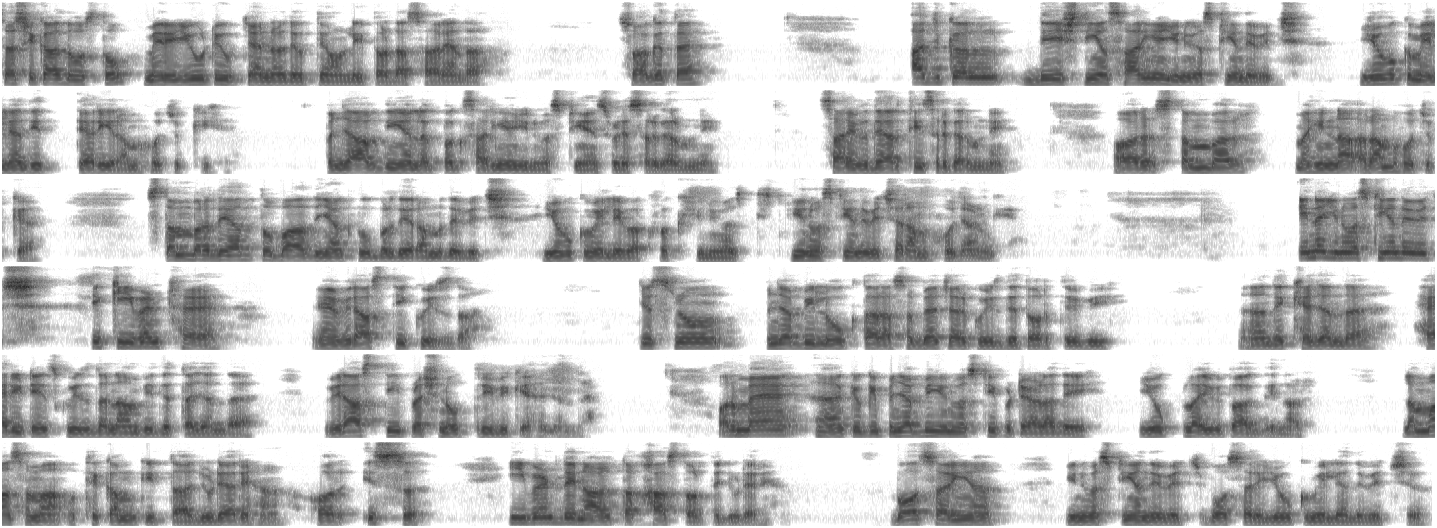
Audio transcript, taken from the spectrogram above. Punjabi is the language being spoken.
ਸਤਿ ਸ਼੍ਰੀ ਅਕਾਲ ਦੋਸਤੋ, ਮੇਰੇ YouTube ਚੈਨਲ ਦੇ ਉੱਤੇ ਆਉਣ ਲਈ ਤੁਹਾਡਾ ਸਾਰਿਆਂ ਦਾ ਸਵਾਗਤ ਹੈ। ਅੱਜ ਕੱਲ ਦੇਸ਼ ਦੀਆਂ ਸਾਰੀਆਂ ਯੂਨੀਵਰਸਿਟੀਆਂ ਦੇ ਵਿੱਚ ਯੁਵਕ ਮੇਲਿਆਂ ਦੀ ਤਿਆਰੀ ਆਰੰਭ ਹੋ ਚੁੱਕੀ ਹੈ। ਪੰਜਾਬ ਦੀਆਂ ਲਗਭਗ ਸਾਰੀਆਂ ਯੂਨੀਵਰਸਿਟੀਆਂ ਇਸ ਵੇਲੇ ਸਰਗਰਮ ਨੇ, ਸਾਰੇ ਵਿਦਿਆਰਥੀ ਸਰਗਰਮ ਨੇ ਔਰ ਸਤੰਬਰ ਮਹੀਨਾ ਆਰੰਭ ਹੋ ਚੁੱਕਿਆ ਸਤੰਬਰ ਦੇ ਅੱਧ ਤੋਂ ਬਾਅਦ ਜਾਂ ਅਕਤੂਬਰ ਦੇ ਆਰੰਭ ਦੇ ਵਿੱਚ ਯੁਵਕ ਮੇਲੇ ਵੱਖ-ਵੱਖ ਯੂਨੀਵਰਸਿਟੀ, ਯੂਨੀਵਰਸਿਟੀਆਂ ਦੇ ਵਿੱਚ ਆਰੰਭ ਹੋ ਜਾਣਗੇ। ਇਹਨਾਂ ਯੂਨੀਵਰਸਿਟੀਆਂ ਦੇ ਵਿੱਚ ਇੱਕ ਇਵੈਂਟ ਹੈ ਵਿਰਾਸਤੀ ਕੁਇਜ਼ ਦਾ ਜਿਸ ਨੂੰ ਪੰਜਾਬੀ ਲੋਕਧਾਰਾ ਸੱਭਿਆਚਾਰ ਕੁਇਜ਼ ਦੇ ਤੌਰ ਤੇ ਵੀ ਦੇਖਿਆ ਜਾਂਦਾ ਹੈ ਹੈਰੀਟੇਜ ਕੁਇਜ਼ ਦਾ ਨਾਮ ਵੀ ਦਿੱਤਾ ਜਾਂਦਾ ਹੈ, ਵਿਰਾਸਤੀ ਪ੍ਰਸ਼ਨੋਤਰੀ ਵੀ ਕਿਹਾ ਜਾਂਦਾ ਹੈ। ਔਰ ਮੈਂ ਕਿਉਂਕਿ ਪੰਜਾਬੀ ਯੂਨੀਵਰਸਿਟੀ ਪਟਿਆਲਾ ਦੇ ਯੋਗ ਭਲਾਈ ਵਿਭਾਗ ਦੇ ਨਾਲ ਲੰਮਾ ਸਮਾਂ ਉੱਥੇ ਕੰਮ ਕੀਤਾ, ਜੁੜਿਆ ਰਿਹਾ ਔਰ ਇਸ ਈਵੈਂਟ ਦੇ ਨਾਲ ਤਾਂ ਖਾਸ ਤੌਰ ਤੇ ਜੁੜਿਆ ਰਿਹਾ। ਬਹੁਤ ਸਾਰੀਆਂ ਯੂਨੀਵਰਸਿਟੀਆਂ ਦੇ ਵਿੱਚ, ਬਹੁਤ ਸਾਰੇ ਯੋਗ ਮੇਲਿਆਂ ਦੇ ਵਿੱਚ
